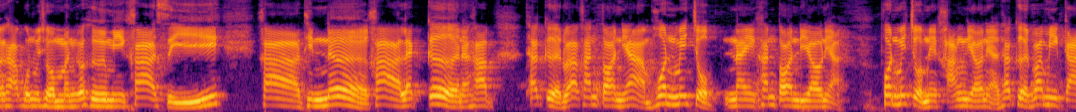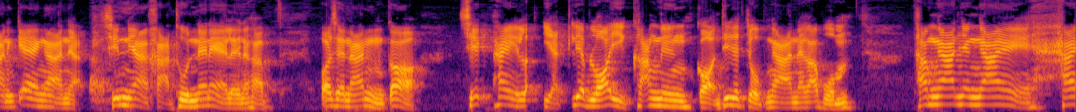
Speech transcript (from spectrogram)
นะครับ คุณผู้ชมมันก็คือมีค่าสี ค่าทินเนอร์ ค่าแลกเกอร์นะครับ ถ้าเกิดว่าขั้นตอนนี้พ่นไม่จบในขั้นตอนเดียวเนี่ย พ่นไม่จบในครั้งเดียวเนี่ย ถ้าเกิดว่ามีการแก้งานเนี่ย ชิ้นเนี้ยขาดทุนแน่ๆเลยนะครับ เพราะฉะนั้นก็เช็คให้ละเอียดเรียบร้อยอีกครั้งหนึ่งก่อนที่จะจบงานนะครับ ผมทำงานยังไงให้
